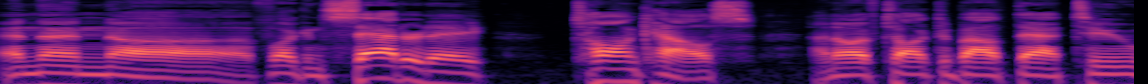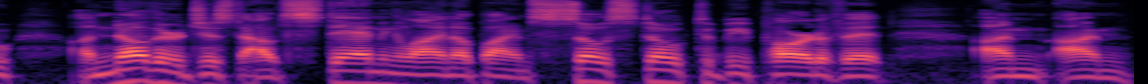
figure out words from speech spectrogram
And then uh, fucking Saturday, Tonk House. I know I've talked about that too. Another just outstanding lineup. I am so stoked to be part of it. I'm I'm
